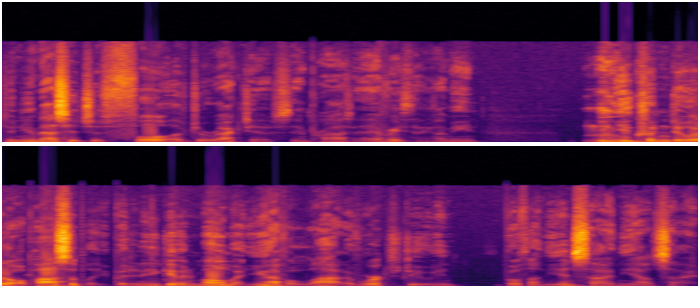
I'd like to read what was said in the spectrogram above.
The new message is full of directives and everything. I mean, you couldn't do it all, possibly, but at any given moment, you have a lot of work to do, in, both on the inside and the outside.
